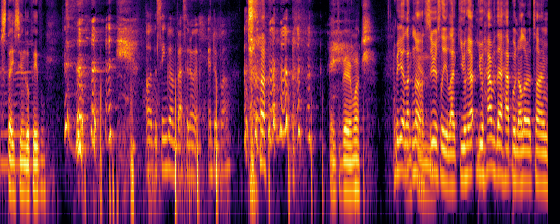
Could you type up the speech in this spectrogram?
Stay single, people. Oh, the single ambassador Edoba. Thank you very much. But yeah, like You no, can- seriously, like you ha- you have that happen a lot of time.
